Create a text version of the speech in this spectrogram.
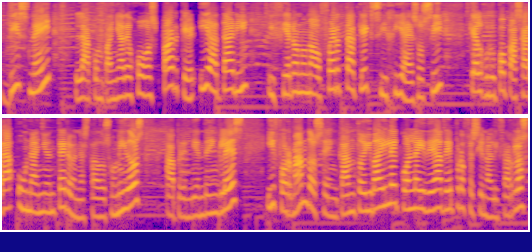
Disney, la compañía de juegos Parker y Atari hicieron una oferta que exigía, eso sí, que el grupo pasara un año entero en Estados Unidos aprendiendo inglés y formándose en canto y baile con la idea de profesionalizarlos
